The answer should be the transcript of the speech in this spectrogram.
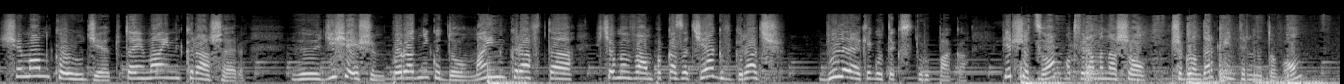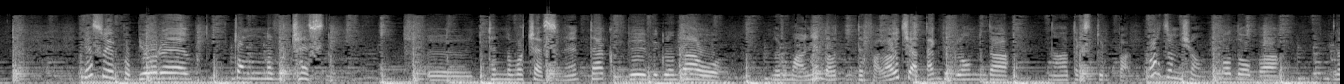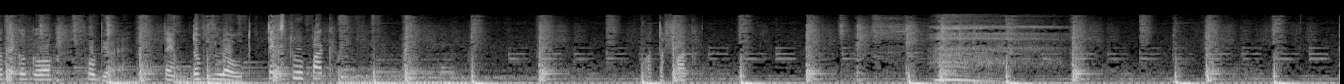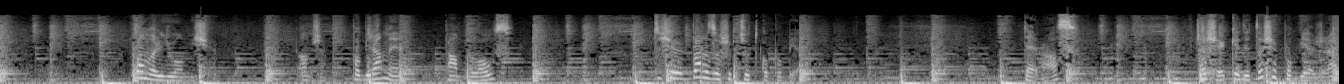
Siemanko ludzie, tutaj Minecrasher. W dzisiejszym poradniku do Minecrafta chciałbym wam pokazać jak wgrać byle jakiego teksturpaka. Pierwsze co, otwieramy naszą przeglądarkę internetową. Ja sobie pobiorę tą nowoczesną. Yy, ten nowoczesny, tak by wyglądało normalnie na defaulcie, a tak wygląda na teksturpaku. Bardzo mi się on podoba, dlatego go pobiorę. Daję download texture pack. What the fuck? Pomyliło mi się. Dobrze, pobieramy Pamplos. To się bardzo szybciutko pobiera. Teraz, w czasie, kiedy to się pobierze,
